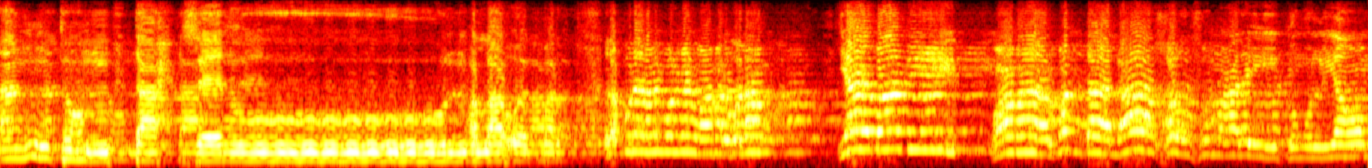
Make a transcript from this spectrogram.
أنتم تحزنون الله أكبر رب العالمين وعمر وامر غلام يا عبادي وعمر بندا لا خوف عليكم اليوم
